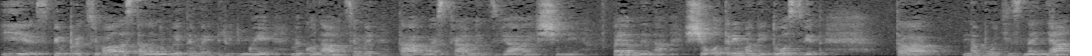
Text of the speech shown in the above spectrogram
і співпрацювала з талановитими людьми, виконавцями та майстрами з Вягельщини. Впевнена, що отриманий досвід та набуті знання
